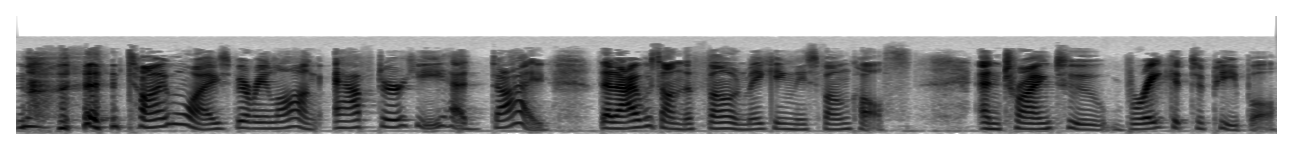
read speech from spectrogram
time wise very long after he had died that I was on the phone making these phone calls and trying to break it to people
